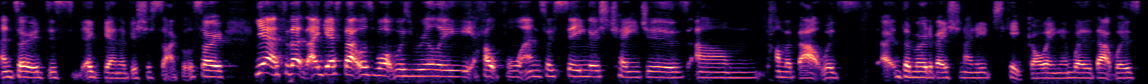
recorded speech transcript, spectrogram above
and so it's just again a vicious cycle. So yeah so that i guess that was what was really helpful. And so seeing those changes um, come about was uh, the motivation i needed to keep going and whether that was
